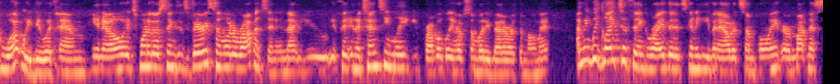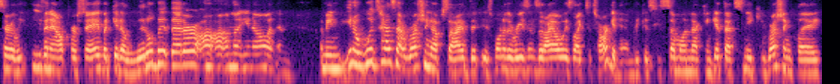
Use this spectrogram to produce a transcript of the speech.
what we do with him. You know, it's one of those things. It's very similar to Robinson in that you, if in a 10 team league, you probably have somebody better at the moment. I mean, we'd like to think, right, that it's going to even out at some point, or not necessarily even out per se, but get a little bit better on, on the, you know, and, and I mean, you know, Woods has that rushing upside that is one of the reasons that I always like to target him because he's someone that can get that sneaky rushing play,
